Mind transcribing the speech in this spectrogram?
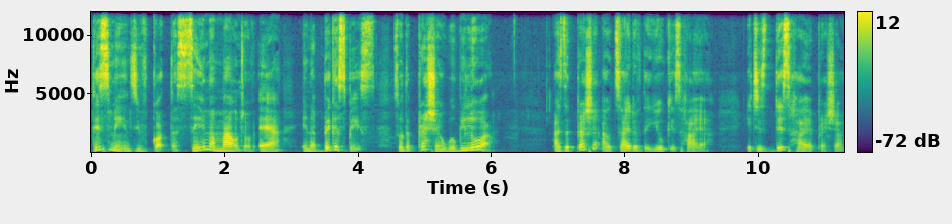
This means you've got the same amount of air in a bigger space, so the pressure will be lower. As the pressure outside of the yolk is higher, it is this higher pressure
